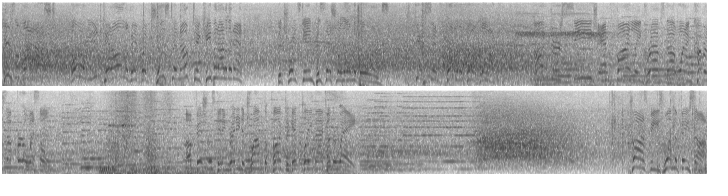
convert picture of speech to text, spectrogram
Here's a blast. Oh, he didn't get all of it, but just enough to keep it out of the net. Detroit's gained possession along the boards. Gets in front of it for the block. Under siege and finally grabs that one and covers up for a whistle. Officials getting ready to drop the puck to get play back underway. Crosby's won the faceoff.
